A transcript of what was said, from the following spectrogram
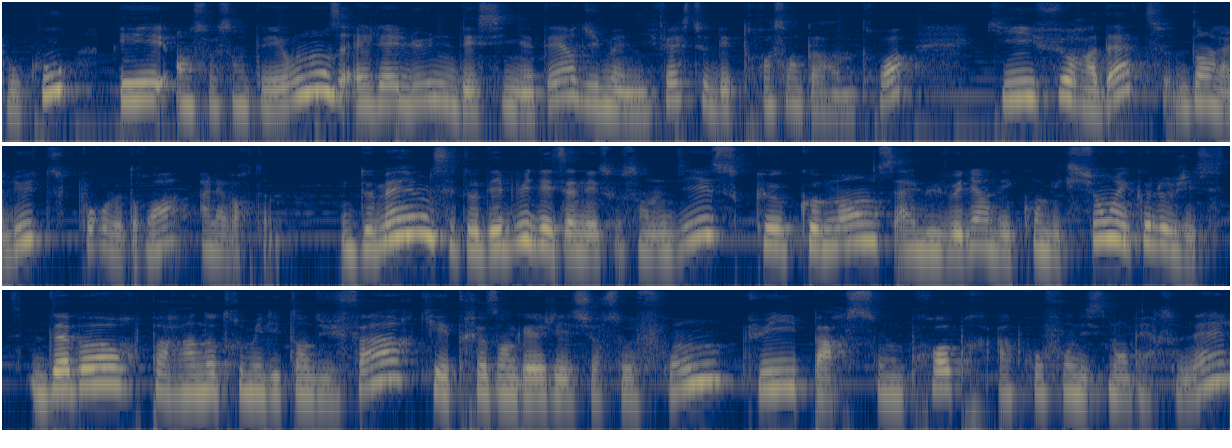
beaucoup, et en 71, elle est l'une des signataires du manifeste des 343, qui fera date dans la lutte pour le droit à l'avortement. De même, c'est au début des années 70 que commencent à lui venir des convictions écologistes. D'abord par un autre militant du phare qui est très engagé sur ce front, puis par son propre approfondissement personnel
